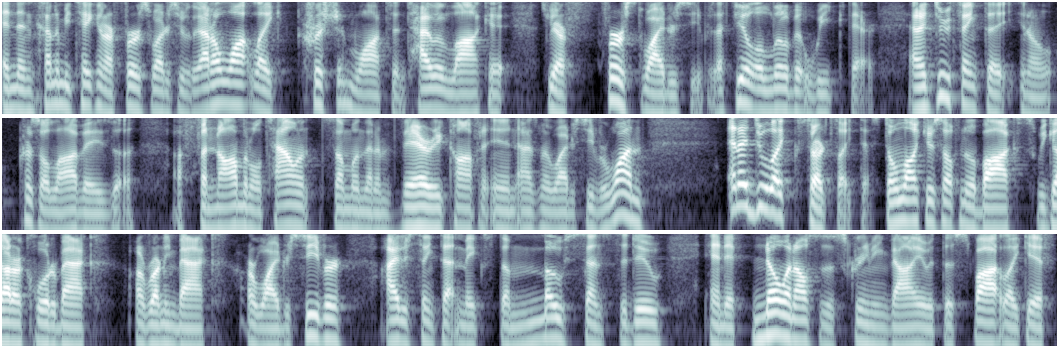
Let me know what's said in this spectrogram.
and then kind of be taking our first wide receivers. Like, I don't want like Christian Watson, Tyler Lockett to be our first wide receivers. I feel a little bit weak there. And I do think that, you know, Chris Olave is a, a phenomenal talent, someone that I'm very confident in as my wide receiver one. And I do like starts like this. Don't lock yourself into a box. We got our quarterback, our running back, our wide receiver. I just think that makes the most sense to do. And if no one else is a screaming value at this spot, like if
